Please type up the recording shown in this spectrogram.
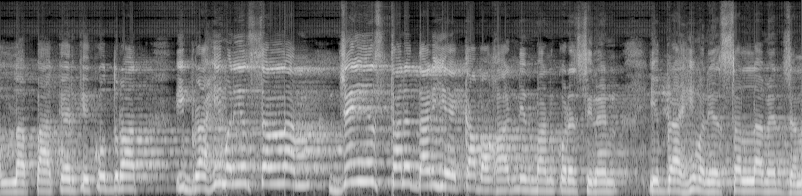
আল্লাহ পাকের কি কুদরত? ইব্রাহিম আলী সাল্লাম যেই স্থানে দাঁড়িয়ে কাবা ঘর নির্মাণ করেছিলেন, ইব্রাহিম আলী সাল্লামের যেন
